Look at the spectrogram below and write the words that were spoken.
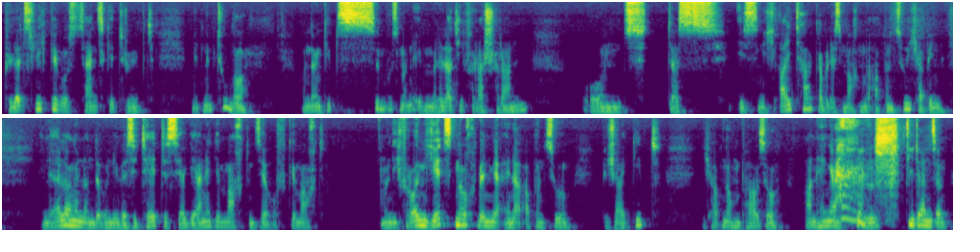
plötzlich bewusstseinsgetrübt mit einem Tumor. Und dann gibt's, muss man eben relativ rasch ran. Und das ist nicht Alltag, aber das machen wir ab und zu. Ich habe in, in Erlangen an der Universität das sehr gerne gemacht und sehr oft gemacht. Und ich freue mich jetzt noch, wenn mir einer ab und zu Bescheid gibt. Ich habe noch ein paar so Anhänger, mhm. die dann sagen,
